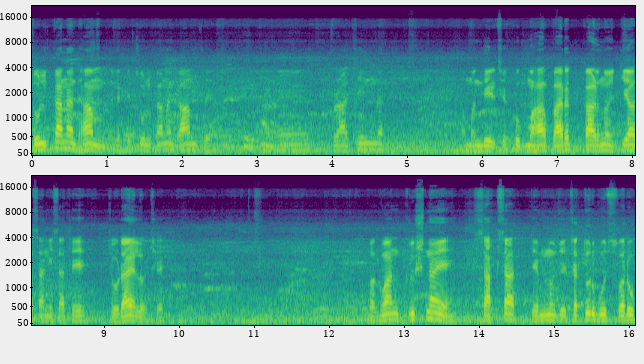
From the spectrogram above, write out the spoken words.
ચુલકાના ધામ એટલે કે ચુલકાના ગામ છે. અને પ્રાચીન મંદિર છે ખૂબ મહાભારત કાળનો ઇતિહાસ આની સાથે જોડાયેલો છે. ભગવાન કૃષ્ણએ સાક્ષાત તેમનું જે ચતુર્ભુજ સ્વરૂપ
